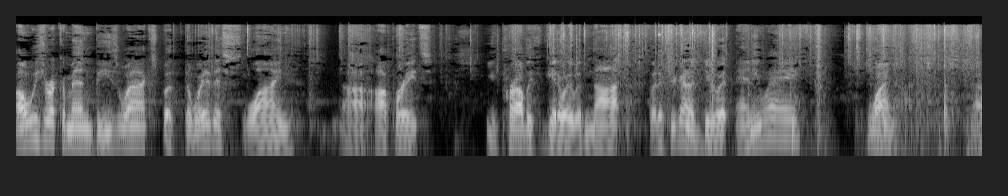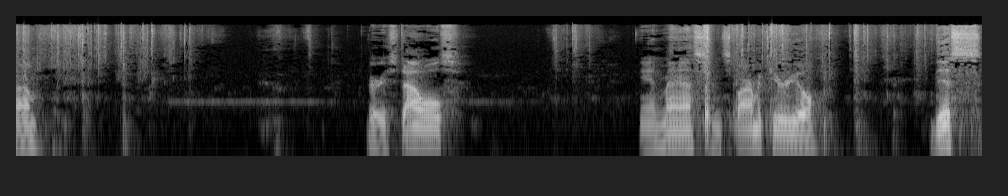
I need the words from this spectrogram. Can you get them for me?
always recommend beeswax, but the way this line uh, operates, you probably could get away with not, but if you're going to do it anyway, why not? Um, various dowels and mass and spar material. This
